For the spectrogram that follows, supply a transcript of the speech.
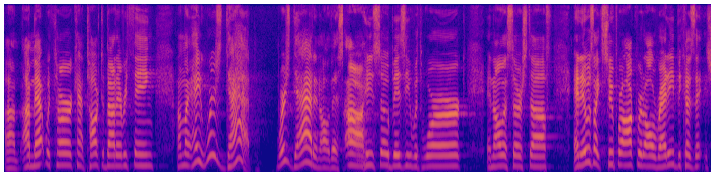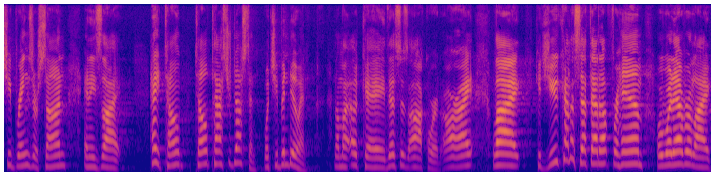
Um, I met with her, kind of talked about everything. I'm like, hey, where's dad? where's dad and all this? Oh, he's so busy with work and all this other stuff. And it was like super awkward already because she brings her son and he's like, hey, tell, tell Pastor Dustin what you've been doing. And I'm like, okay, this is awkward. All right. Like, could you kind of set that up for him or whatever? Like,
